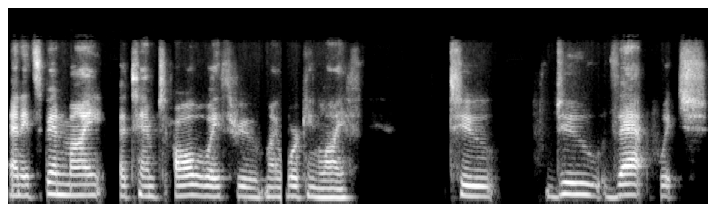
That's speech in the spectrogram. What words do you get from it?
And it's been my attempt all the way through my working life to do that which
